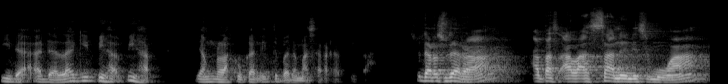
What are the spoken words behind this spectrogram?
tidak ada lagi pihak-pihak yang melakukan itu pada masyarakat kita. Saudara-saudara, atas alasan ini semua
